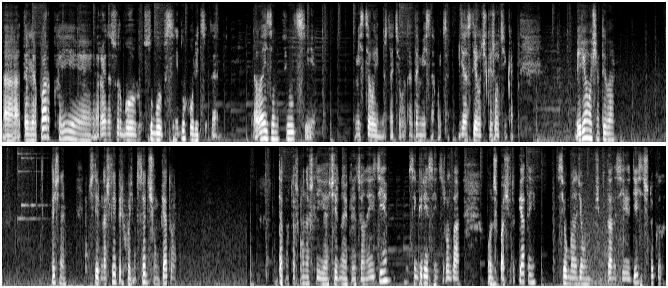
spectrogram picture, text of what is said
а, трейлер парк и районы Субур, Субурбс и двух улиц. Это Лайзенфилдс и Месте Лейн, кстати, вот на этом месте находится. Где стрелочка желтенькая. Берем, в общем-то, его. Точно. 4 нашли, переходим к следующему, пятому. Так, ну что ж, мы нашли очередное коллекционное SD с игре Saints Row 2. Он же по счету пятый. Всего мы найдем, в общем-то, данной серии 10 штук.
